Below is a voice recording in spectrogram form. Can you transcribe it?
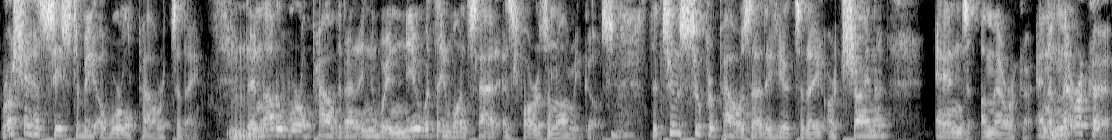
Russia has ceased to be a world power today. They're not a world power. They're not anywhere near what they once had as far as an army goes. The two superpowers that are here today are China and America. And mm-hmm. America,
